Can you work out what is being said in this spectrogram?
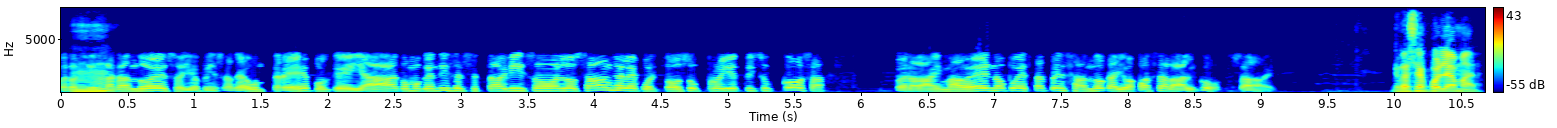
Pero si Ujú. sacando eso, yo pienso que es un 3, porque ya, como quien dice, se estabilizó en Los Ángeles por todos sus proyectos y sus cosas, pero a la misma vez no puede estar pensando que ahí va a pasar algo, ¿sabes? Gracias por llamar.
